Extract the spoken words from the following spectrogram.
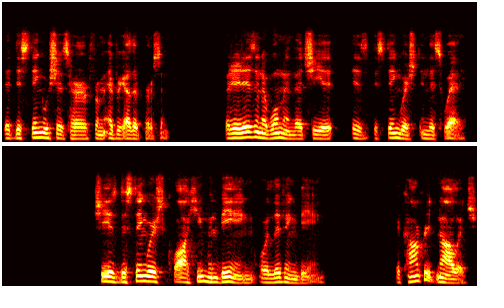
that distinguishes her from every other person. But it isn't a woman that she is distinguished in this way. She is distinguished qua human being or living being. The concrete knowledge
